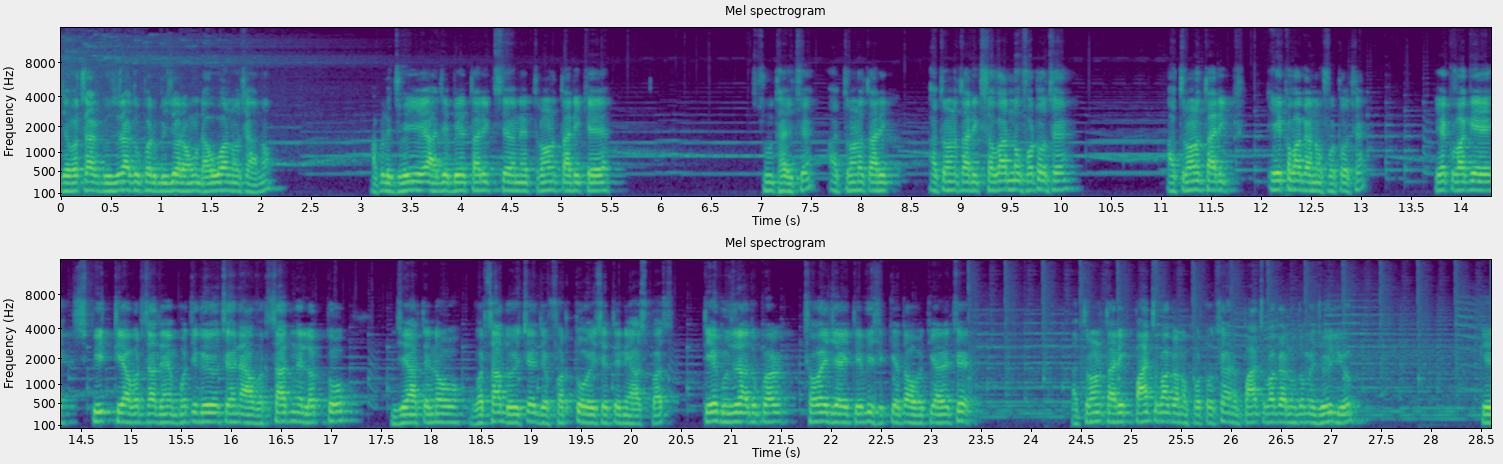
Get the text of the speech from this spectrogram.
જે વરસાદ ગુજરાત ઉપર બીજો રાઉન્ડ આવવાનો છે આનો. આપણે જોઈએ આજે બે તારીખ છે અને ત્રણ તારીખે શું થાય છે? આ ત્રણ તારીખ, આ ત્રણ તારીખ સવારનો ફોટો છે, આ ત્રણ તારીખ એક વાગ્યાનો ફોટો છે. એક વાગે સ્પીડથી આ વરસાદ અહીંયા પહોંચી ગયો છે અને આ વરસાદને લગતો જે આ તેનો વરસાદ હોય છે, જે ફરતો હોય છે તેની આસપાસ તે ગુજરાત ઉપર છવાઈ જાય તેવી શક્યતાઓ અત્યારે છે. આ ત્રણ તારીખ પાંચ વાગ્યાનો ફોટો છે અને પાંચ વાગ્યાનું તમે જોઈ લ્યો કે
